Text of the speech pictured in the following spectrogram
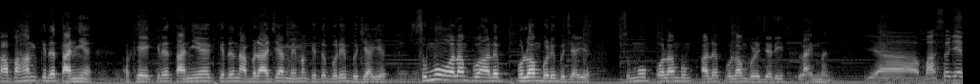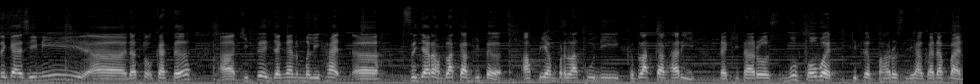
tak faham kita tanya. Okey, kita tanya, kita nak belajar memang kita boleh berjaya. Semua orang pun ada peluang boleh berjaya. Semua orang pun ada peluang boleh jadi lineman. Ya, maksudnya dekat sini uh, Datuk kata uh, kita jangan melihat uh, sejarah belakang kita, apa yang berlaku di ke belakang hari dan kita harus move forward, kita harus lihat ke hadapan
